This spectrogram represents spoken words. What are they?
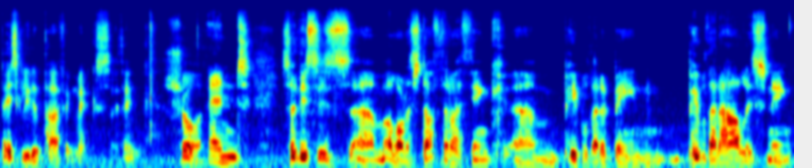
Basically, the perfect mix, I think. Sure. And so this is um, a lot of stuff that I think um, people that have been people that are listening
